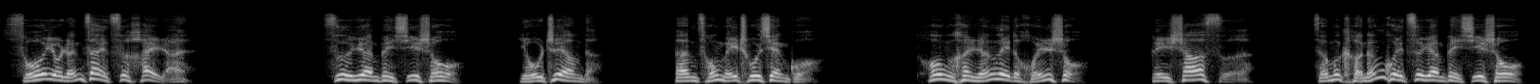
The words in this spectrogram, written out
所有人再次骇然。自愿被吸收，有这样的，但从没出现过。痛恨人类的魂兽被杀死，怎么可能会自愿被吸收？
